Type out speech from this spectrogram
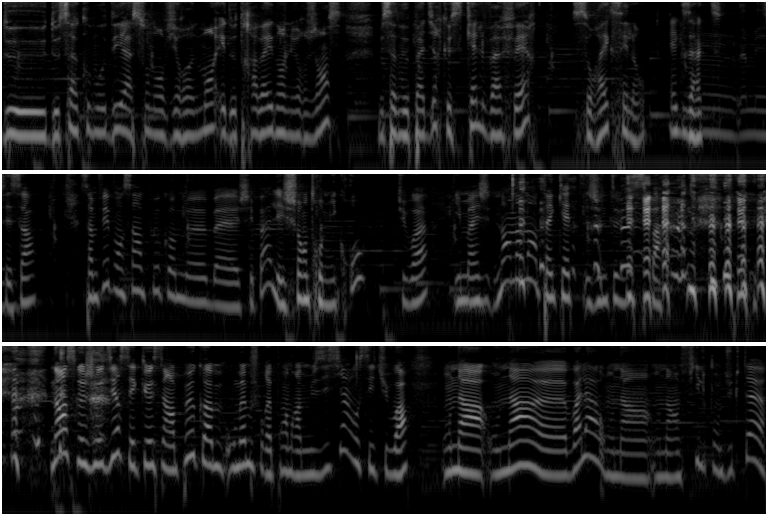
de s'accommoder à son environnement et de travailler dans l'urgence, mais ça ne veut pas dire que ce qu'elle va faire sera excellent. Exact. Mm, amen. C'est ça. Ça me fait penser un peu comme, euh, bah, je sais pas, les chantres au micro, tu vois. Imagine. Non, non, non, t'inquiète, je ne te vise pas. non, ce que je veux dire, c'est que c'est un peu comme, ou même je pourrais prendre un musicien aussi, tu vois. On a, on a, euh, voilà, on a, on a un fil conducteur.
